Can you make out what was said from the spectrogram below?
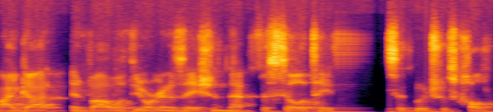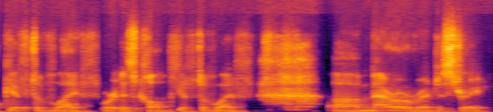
I got involved with the organization that facilitates it, which was called Gift of Life, or is called Gift of Life uh, Marrow Registry.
